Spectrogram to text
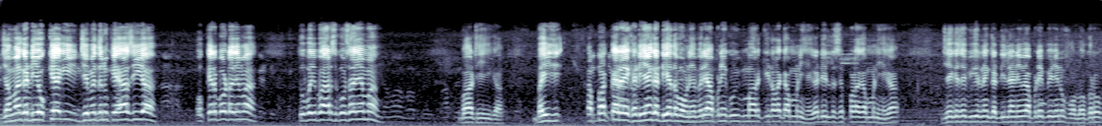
ਜਮਾ ਗੱਡੀ ਓਕੇ ਹੈਗੀ ਜਿਵੇਂ ਤੈਨੂੰ ਕਿਹਾ ਸੀਗਾ। ਓਕੇ ਰਿਪੋਰਟ ਆ ਜਮਾ? ਤੂੰ ਬਈ ਬਾਰਸ ਖੋਸਾ ਜਮਾ? ਬਾ ਠੀਕ ਆ। ਬਾਈ ਜੀ, ਆਪਾਂ ਘਰੇ ਖੜੀਆਂ ਗੱਡੀਆਂ ਦਬਾਉਣੀਆਂ ਵੀਰੇ ਆਪਣੀ ਕੋਈ ਮਾਰਕੀਟ ਵਾਲਾ ਕੰਮ ਨਹੀਂ ਹੈਗਾ ਡੀਲਰਸ਼ਿਪ ਵਾਲਾ ਕੰਮ ਨਹੀਂ ਹੈਗਾ। ਜੇ ਕਿਸੇ ਵੀਰ ਨੇ ਗੱਡੀ ਲੈਣੀ ਹੋਵੇ ਆਪਣੇ ਪੇਜ ਨੂੰ ਫੋਲੋ ਕਰੋ।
